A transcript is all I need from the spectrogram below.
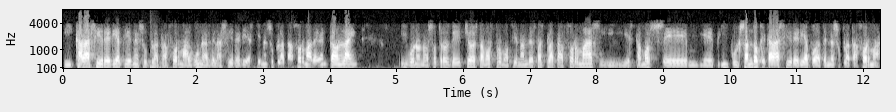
y cada sidrería tiene su plataforma, algunas de las sidrerías tienen su plataforma de venta online y bueno, nosotros de hecho estamos promocionando estas plataformas y, estamos eh, impulsando que cada sidrería pueda tener su plataforma.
